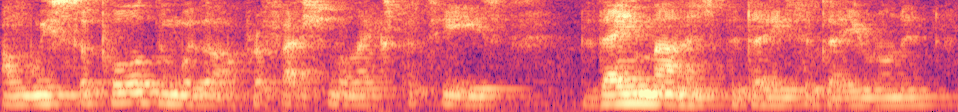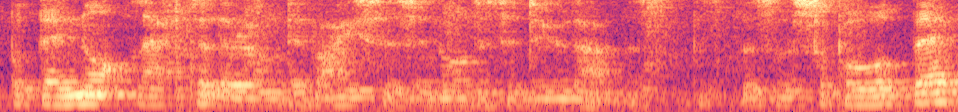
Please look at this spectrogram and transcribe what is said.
and we support them with our professional expertise they manage the day-to-day running but they're not left to their own devices in order to do that. There's, there's, there's the support there.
